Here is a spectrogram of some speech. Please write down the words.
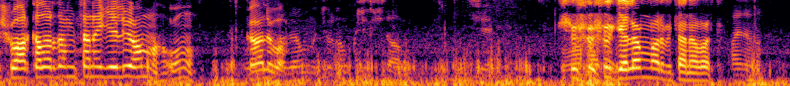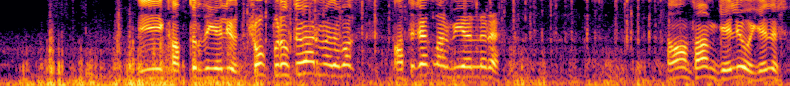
şu arkalardan bir tane geliyor ama o mu? Galiba. Şey. Şu şu şu gelen var bir tane bak. Aynen. İyi kaptırdı geliyor. Çok pırıltı verme de bak atacaklar bir yerlere. Tamam tamam geliyor gelir.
